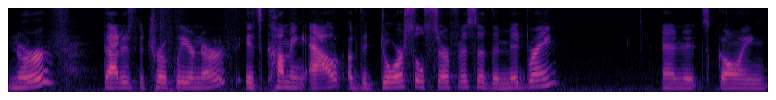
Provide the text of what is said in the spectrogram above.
nerve. That is the trochlear nerve. It's coming out of the dorsal surface of the midbrain, and it's going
